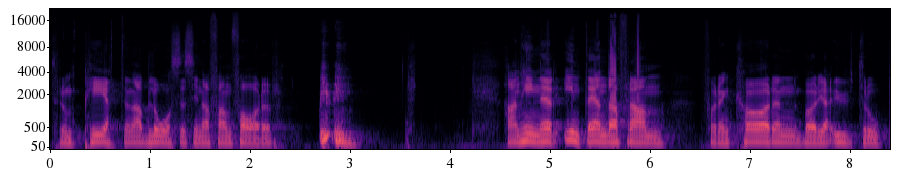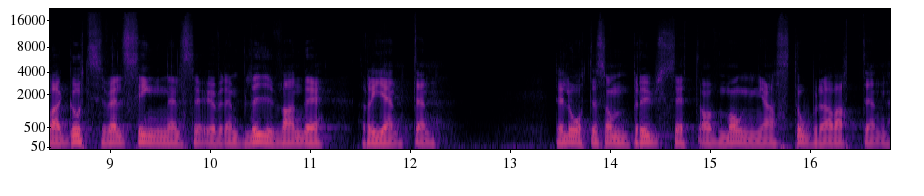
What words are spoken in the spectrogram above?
Trumpeterna blåser sina fanfarer. Han hinner inte ända fram förrän kören börjar utropa Guds välsignelse över den blivande regenten. Det låter som bruset av många stora vatten.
